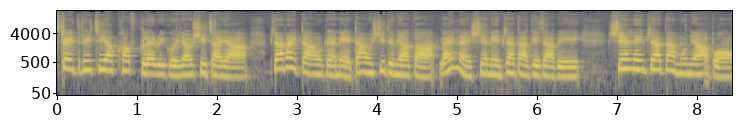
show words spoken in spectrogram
State 3 Tchaikovsky Gallery ကိုရောက်ရှိကြရာပြတိုက်တာဝန်ခံနဲ့တာဝန်ရှိသူများကလိုက်လံရှင်းလင်းပြသခဲ့ကြပြီးရှင်းလင်းပြသမှုများအပေါ်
